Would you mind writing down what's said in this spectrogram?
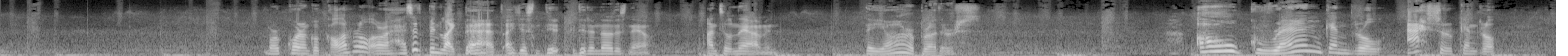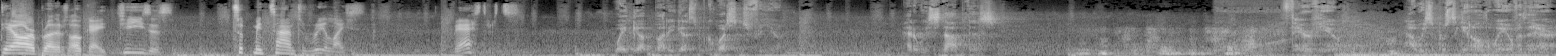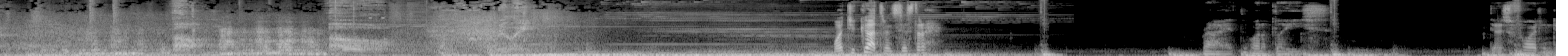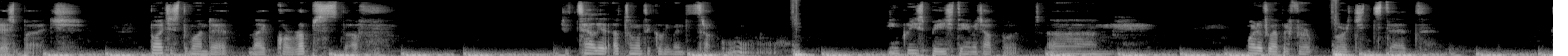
more quote unquote colorful, or has it been like that? I just did, didn't notice now. Until now, I mean. They are brothers. Oh, Grant Kendrell, Asher Kendrell. They are brothers. Okay, Jesus. Took me time to realize. Bastards. Wake up, buddy. Got some questions for you. How do we stop this? Fairview. How are we supposed to get all the way over there? Oh. Oh. Really? What you got, transistor? Right, one of these. There's Ford and there's Budge. Budge is the one that like corrupts stuff. You tell it automatically when it's struck. Increase base damage output. Um, what if I prefer Budge instead?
